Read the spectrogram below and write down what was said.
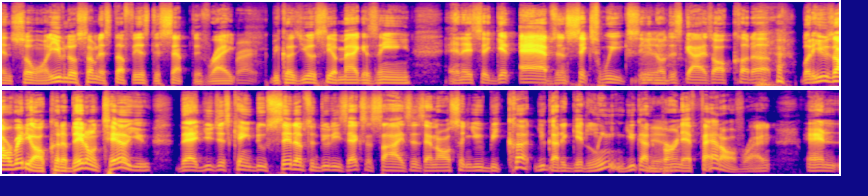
and so on. Even though some of that stuff is deceptive, right? Right. Because you'll see a magazine and they say get abs in six weeks. and, You know, Yeah. this guy's all cut up, but he was already all cut up. They don't tell you that you just can't do sit ups and do these exercises, and all of a sudden you'd be cut. You got to get lean. You got to Yeah. burn that fat off, right? And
